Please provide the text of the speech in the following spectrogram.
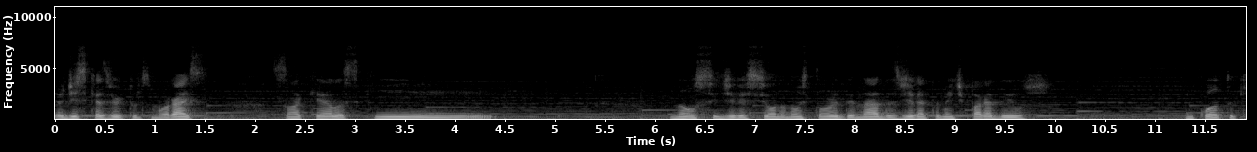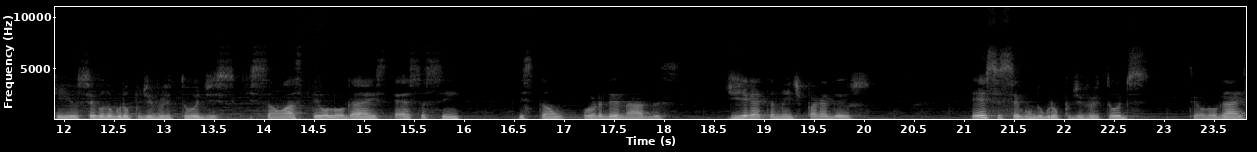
Eu disse que as virtudes morais são aquelas que não se direcionam, não estão ordenadas diretamente para Deus. Enquanto que o segundo grupo de virtudes, que são as teologais, essas sim estão ordenadas diretamente para Deus. Esse segundo grupo de virtudes teologais,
